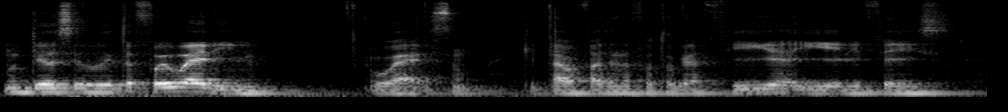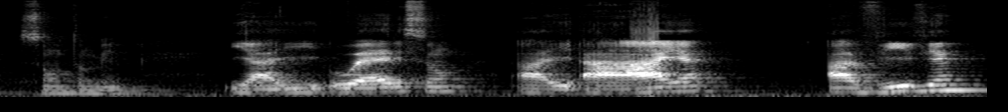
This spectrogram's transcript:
não deu a silhueta, foi o Erinho, o Erison, que estava fazendo a fotografia e ele fez som também. E aí o Erison, aí a Aya, a Vivian,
